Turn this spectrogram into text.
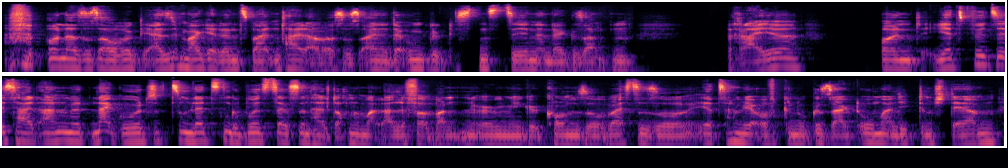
Und das ist auch wirklich, also ich mag ja den zweiten Teil, aber es ist eine der unglücklichsten Szenen in der gesamten Reihe. Und jetzt fühlt sich halt an mit, na gut, zum letzten Geburtstag sind halt doch nochmal alle Verwandten irgendwie gekommen, so, weißt du, so, jetzt haben wir oft genug gesagt, Oma liegt im Sterben.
